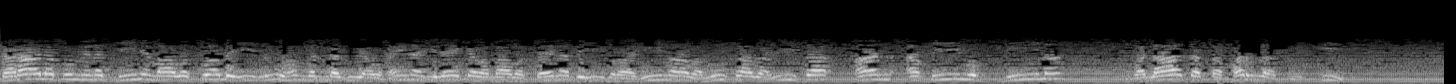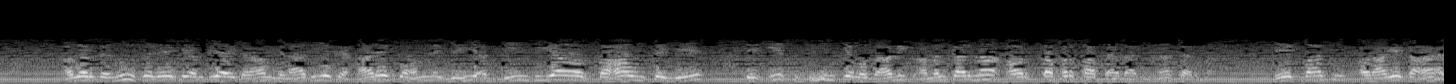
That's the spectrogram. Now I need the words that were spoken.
شرع لكم من الدين ما وصى به نوحا والذي أوحينا إليك وما وصينا به إبراهيم وموسى وعيسى أن أقيموا الدين ولا تتفرقوا فيه۔ اگر نو سے لے کے انبیاء کرام گنا دیے کہ ہر ایک کو ہم نے یہی الدین دیا اور کہا ان سے یہ کہ اس دین کے مطابق عمل کرنا اور تفرقہ پیدا نہ کرنا۔ ایک بات اور آگے کہا ہے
